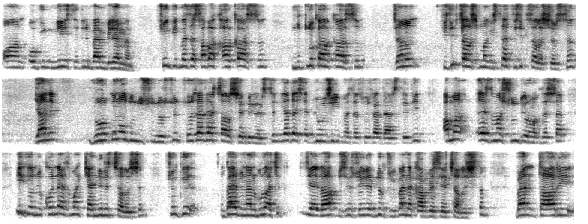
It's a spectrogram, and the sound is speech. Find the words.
o an o gün ne istediğini ben bilemem. Çünkü mesela sabah kalkarsın, mutlu kalkarsın, canın fizik çalışmak ister, fizik çalışırsın. Yani yorgun olduğunu düşünürsün, sözel ders çalışabilirsin ya da işte biyoloji gibi mesela sözel ders dediğin. Ama her zaman şunu diyorum arkadaşlar. İlk önce konu her zaman kendiniz çalışın. Çünkü Berfin hani bunu açık rahat bir şey söyleyebilirim. Çünkü ben de KPSS'ye çalıştım. Ben tarih,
